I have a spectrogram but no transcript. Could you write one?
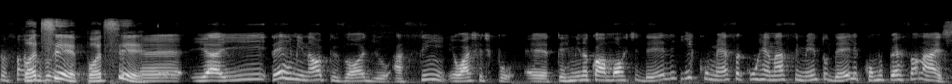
Pode ser, pode ser. É, e aí, terminar o episódio assim, eu acho que, tipo, é, termina com a morte dele e começa com o renascimento dele como personagem.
